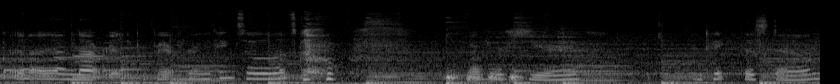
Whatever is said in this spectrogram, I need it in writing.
But I am not really prepared for anything, so let's go over here and take this down.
